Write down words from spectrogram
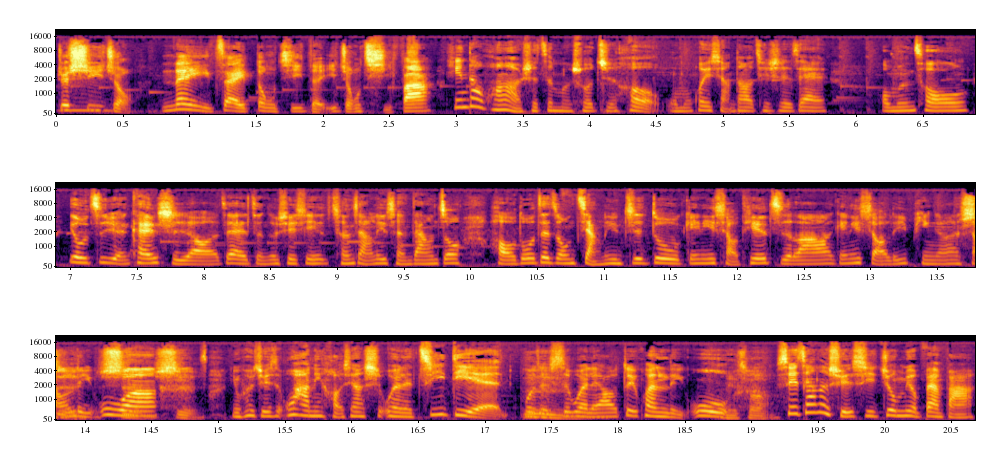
这是一种内在动机的一种启发。听到黄老师这么说之后，我们会想到，其实，在我们从幼稚园开始哦，在整个学习成长历程当中，好多这种奖励制度，给你小贴纸啦，给你小礼品啊，小礼物啊，是你会觉得哇，你好像是为了积点，或者是为了要兑换礼物，没错。所以这样的学习就没有办法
